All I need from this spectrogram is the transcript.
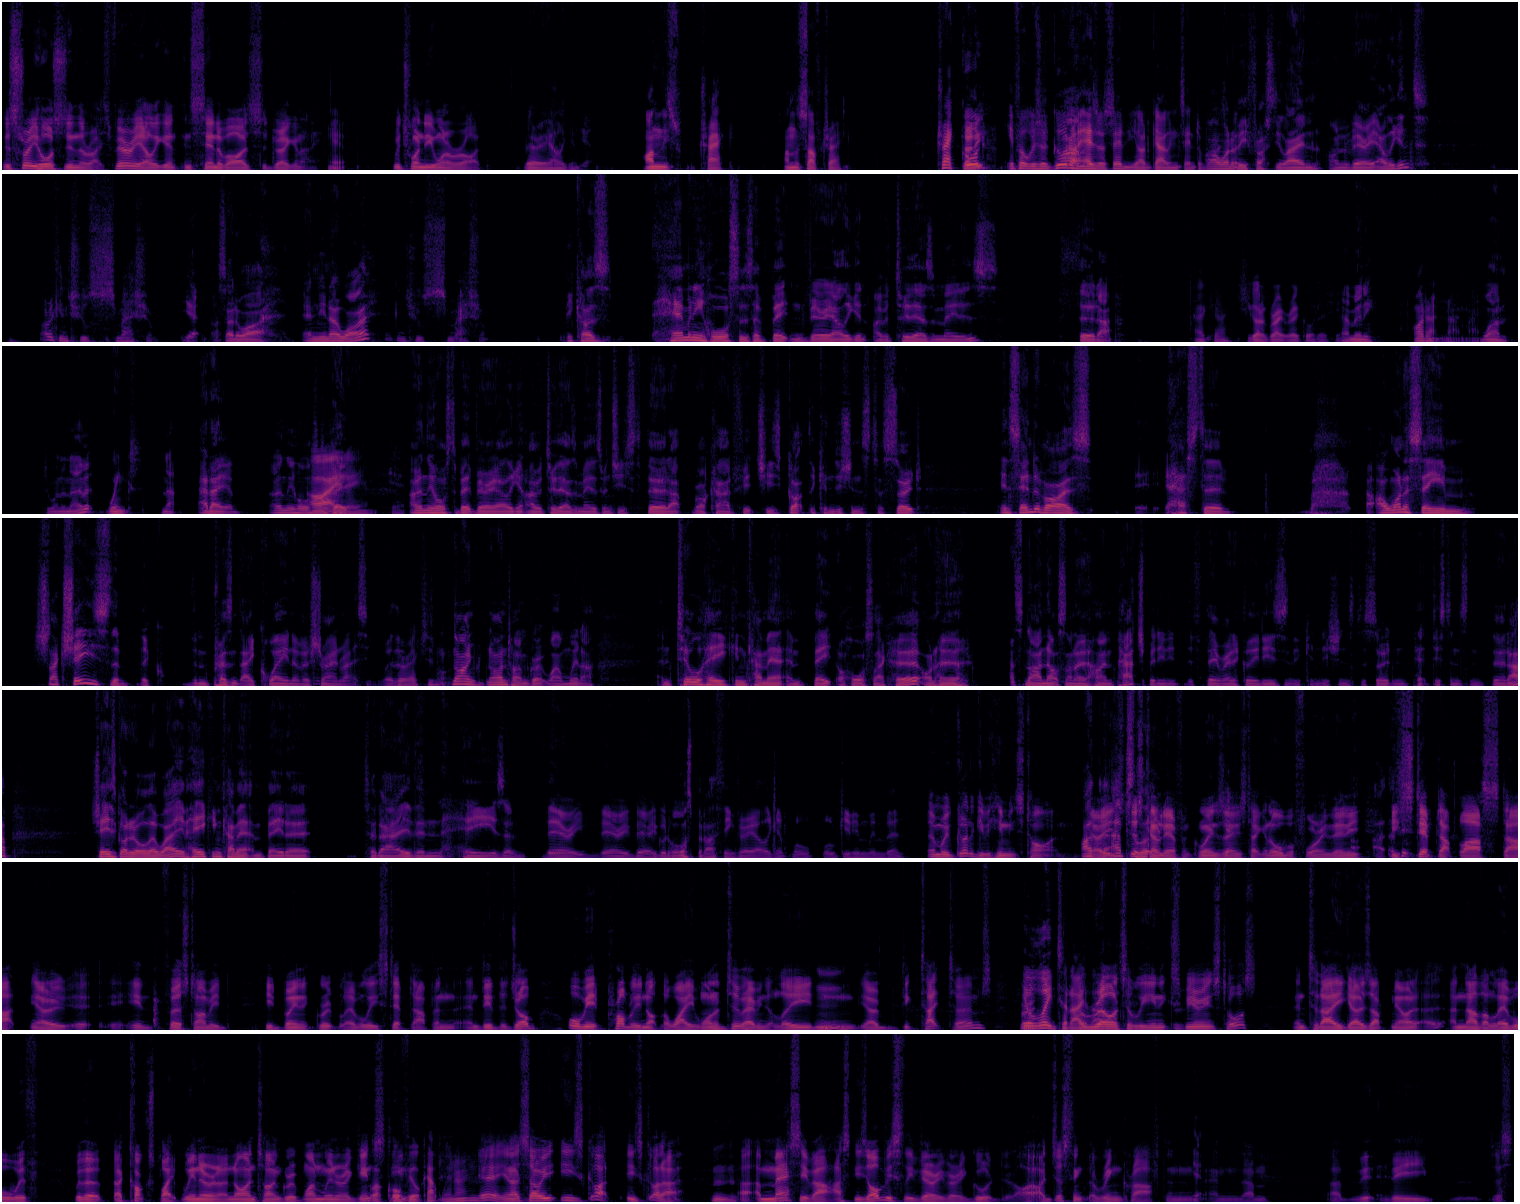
There's three horses in the race. Verry Elegant, incentivised Sir Dragonet. Yeah. Which one do you want to ride? Verry Elegant. Yeah. On this track, on the soft track. Track good. Ready? If it was a good, Um, as I said, I'd go incentivised. I want to be Frosty Lane on Verry Elegant. I reckon she'll smash him. Yeah, so do I. And you know why? I reckon she'll smash him. Because how many horses have beaten Verry Elegant over two thousand meters, third up? Okay, she got a great record, has she? How many? I don't know, mate. One. Do you want to name it? Winx. No. Addeybb. Only horse Oh, to beat. 18. Yeah. Only horse to beat Verry Elegant over 2,000 metres when she's third up, rock hard fit. She's got the conditions to suit. Incentivise eh, has to. I want to see him. Like she's the, the the present day queen of Australian racing. Whether Correct. she's nine nine time Group One winner. Until he can come out and beat a horse like her on her. It's not, I know it's not her home patch, but it, theoretically it is the conditions to suit and pet distance and third up. She's got it all her way. If he can come out and beat her today, then he is a very, very, very good horse. But I think Verry Elegant will will give him Winburn. And we've got to give him his time. You know, he's absolutely. just come down from Queensland. He's taken all before him. Then he, I- I he think- stepped up last start. You know, in first time he'd he'd been at group level, he stepped up and, and did the job. Albeit probably not the way he wanted to, having to lead hmm. and you know dictate terms. For. He'll a, lead today. a though. relatively inexperienced horse, and today he goes up, you know, another level with with a, a Cox Plate winner and a nine-time Group One winner against well, him. Caulfield Cup winner. Yeah, you know, so he, he's got he's got a, Hmm. a a massive ask. He's obviously very very good. I, I just think the ring craft and Yeah. and um, uh, the the just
